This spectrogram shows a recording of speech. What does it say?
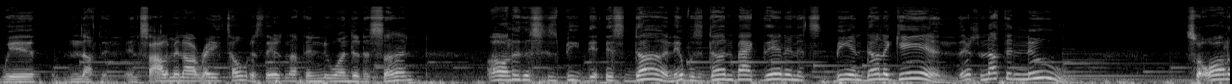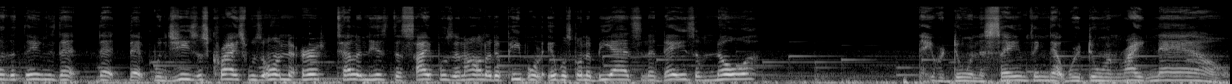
with nothing. And Solomon already told us there's nothing new under the sun. All of this is be it's done. It was done back then and it's being done again. There's nothing new. So all of the things that that that when Jesus Christ was on the earth telling his disciples and all of the people it was going to be as in the days of Noah, they were doing the same thing that we're doing right now.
